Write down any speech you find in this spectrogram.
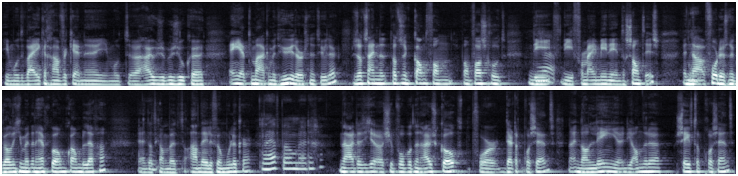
Je moet wijken gaan verkennen, je moet huizen bezoeken. En je hebt te maken met huurders natuurlijk. Dus dat, zijn, dat is een kant van, van vastgoed die, Ja. die voor mij minder interessant is. En nou, het voordeel is natuurlijk wel dat je met een hefboom kan beleggen. En dat kan met aandelen veel moeilijker. Een hefboom beleggen? Nou, dat je, als je bijvoorbeeld een huis koopt voor 30%, nou, en dan leen je die andere 70%,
